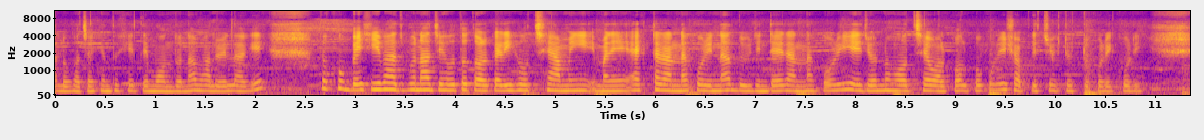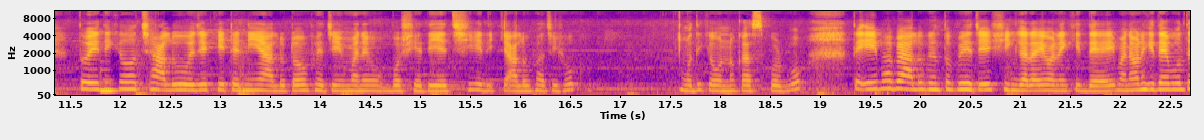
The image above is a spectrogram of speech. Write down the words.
আলু ভাজা কিন্তু খেতে মন্দ না, ভালোই লাগে। তো খুব বেশি ভাজবো না, যেহেতু তরকারি হচ্ছে আমি মানে একটা রান্না করি না, দুই তিনটাই রান্না করি। এই জন্য হচ্ছে অল্প অল্প করে সব কিছু একটু একটু করে করি। তো এদিকে হচ্ছে আলু ওই যে কেটে নিয়ে আলুটাও ভেজে মানে বসিয়ে দিয়েছি, এদিকে আলু ভাজি হোক, ওদিকে অন্য কাজ করব। তো এইভাবে আলু কিন্তু ভেজে সিঙ্গারাই অনেকেই দেয় মানে অনেকেই দেয় বলতে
